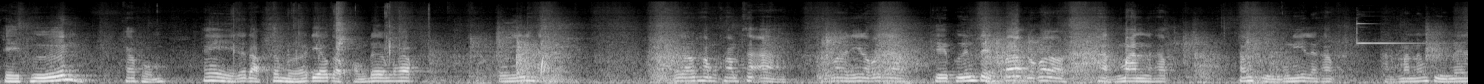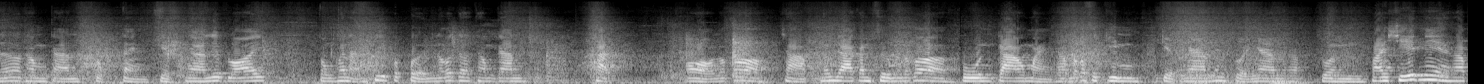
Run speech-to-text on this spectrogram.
เทพื้นครับผมให้ระดับเสมอเดียวกับของเดิมนะครับ ตรงนี้นะครับแล้วเราทำความสะอาดแล้วอันนี้เราก็จะเทพื้นเสร็จปั๊บเราก็ขัดมันนะครับ ทั้งผืนตรงนี้เลยครับขัดมันทั้งผืนเลยแล้วเราทำการตกแต่งเก็บงานเรียบร้อย ตรงผนังที่เปิดเราก็จะทำการขัด ออกแล้วก็ฉาบน้ำยากันซึม แล้วก็ปูนกาวใหม่ครับ แล้วก็สกิมเก็บงานให้สวยงามนะครับ ส่วนไฟชีตนี่ครับ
